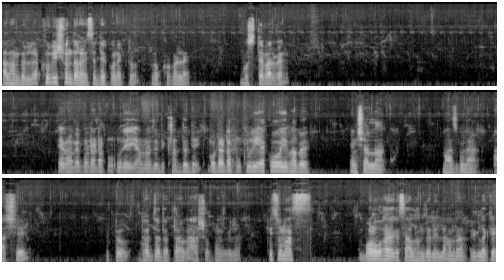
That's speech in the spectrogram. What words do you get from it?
আলহামদুলিল্লাহ খুবই সুন্দর হয়েছে। দেখুন একটু লক্ষ্য করলে বুঝতে পারবেন। এভাবে গোটাটা পুকুরেই আমরা যদি খাদ্য দিই, গোটাটা পুকুরে একইভাবে ইনশাল্লাহ মাছগুলা আসে। একটু ধৈর্য ধরতে হবে, আসুক মাছগুলো। কিছু মাছ বড় হয়ে গেছে, আলহামদুলিল্লাহ। আমরা এগুলাকে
